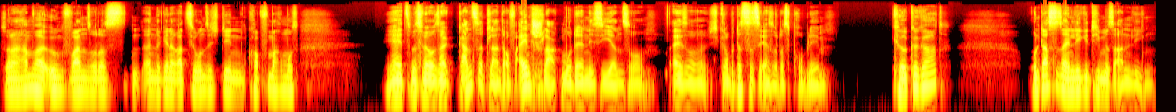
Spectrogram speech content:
sondern haben wir irgendwann so, dass eine Generation sich den Kopf machen muss, ja, jetzt müssen wir unser ganzes Land auf einen Schlag modernisieren, so. Also, ich glaube, das ist eher so das Problem. Kierkegaard? Und das ist ein legitimes Anliegen.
